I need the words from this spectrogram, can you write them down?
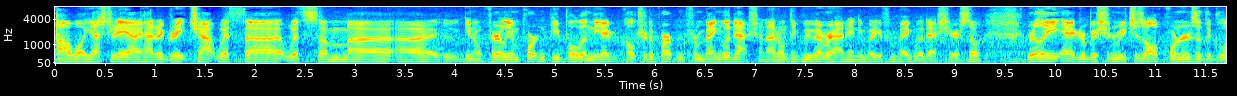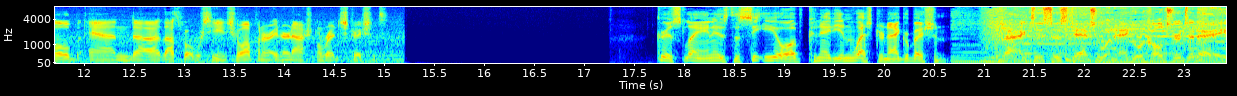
Uh, well, yesterday I had a great chat with uh, with some uh, uh, you know fairly important people in the agriculture department from Bangladesh, and I don't think we've ever had anybody from Bangladesh here. So, really, Agribition reaches all corners of the globe, and uh, that's what we're seeing show up in our international registrations. Chris Lane is the CEO of Canadian Western Agribition. Back to Saskatchewan Agriculture Today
